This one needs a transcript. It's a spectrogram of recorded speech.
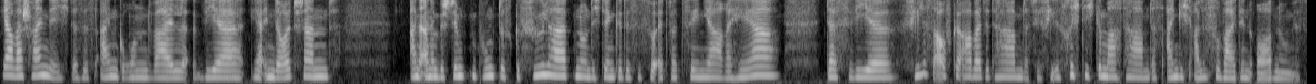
Ja, wahrscheinlich. Das ist ein Grund, weil wir ja in Deutschland an einem bestimmten Punkt das Gefühl hatten, und ich denke, das ist so etwa zehn Jahre her, dass wir vieles aufgearbeitet haben, dass wir vieles richtig gemacht haben, dass eigentlich alles soweit in Ordnung ist.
